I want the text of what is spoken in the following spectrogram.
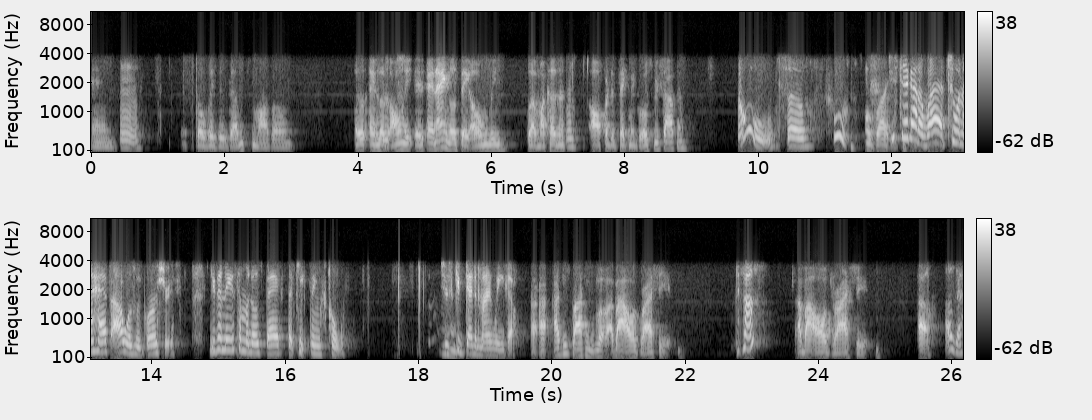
and Mm. go visit them tomorrow. Uh, And look, only and I ain't gonna say only, but my cousin Mm. offered to take me grocery shopping. Oh, so whew. Oh right. you still got to ride two and a half hours with groceries. You're gonna need some of those bags that keep things cool. Just keep that in mind when you go. I, I I just buy some I buy all dry shit. Huh? I buy all dry shit. Oh, okay.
